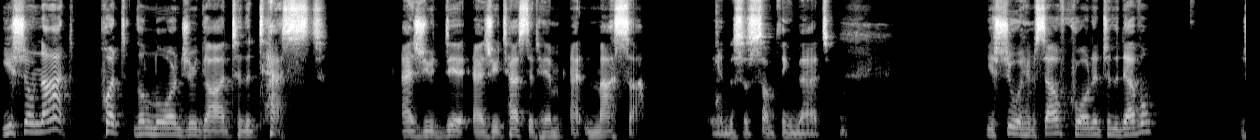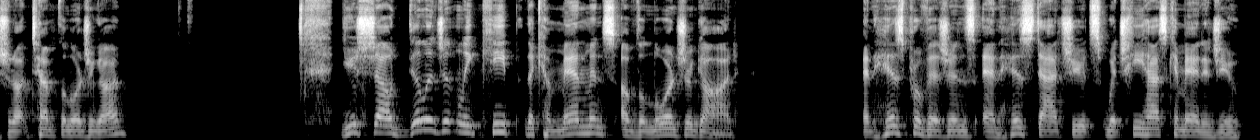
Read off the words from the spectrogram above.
You shall not put the Lord your God to the test as you did as you tested him at Massah. And this is something that Yeshua himself quoted to the devil. You shall not tempt the Lord your God. You shall diligently keep the commandments of the Lord your God and his provisions and his statutes, which he has commanded you.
